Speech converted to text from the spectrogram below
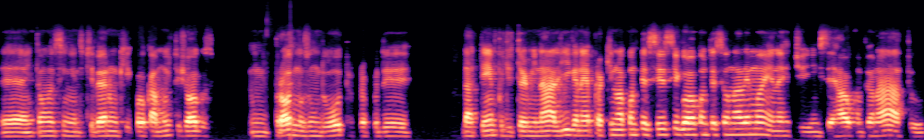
é, então assim eles tiveram que colocar muitos jogos próximos um do outro para poder dar tempo de terminar a liga, né? Para que não acontecesse igual aconteceu na Alemanha, né? De encerrar o campeonato.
